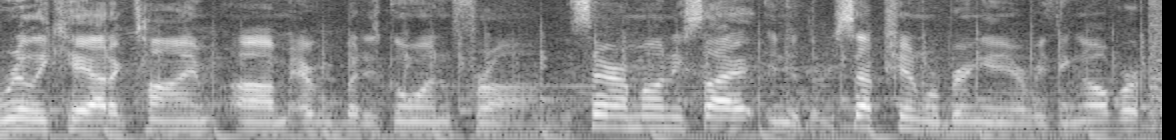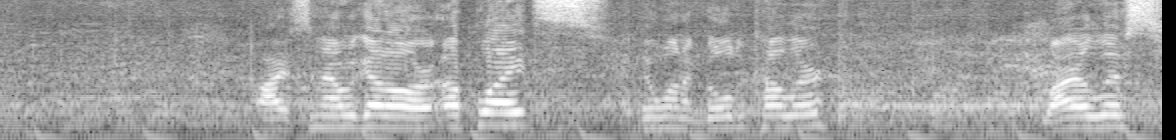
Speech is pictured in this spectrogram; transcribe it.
really chaotic time. Um, everybody's going from the ceremony site into the reception. We're bringing everything over. All right, so now we got all our uplights. They want a gold color, wireless.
